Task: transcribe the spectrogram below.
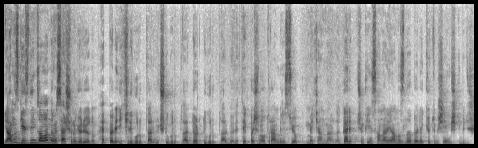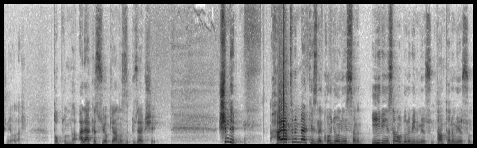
yalnız gezdiğim zaman da mesela şunu görüyordum. Hep böyle ikili gruplar, üçlü gruplar, dörtlü gruplar böyle. Tek başına oturan birisi yok mekanlarda. Garip. Çünkü insanlar yalnızlığı böyle kötü bir şeymiş gibi düşünüyorlar toplumda. Alakası yok. Yalnızlık güzel bir şey. Şimdi hayatının merkezine koyduğun insanın iyi bir insan olduğunu bilmiyorsun. Tam tanımıyorsun.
